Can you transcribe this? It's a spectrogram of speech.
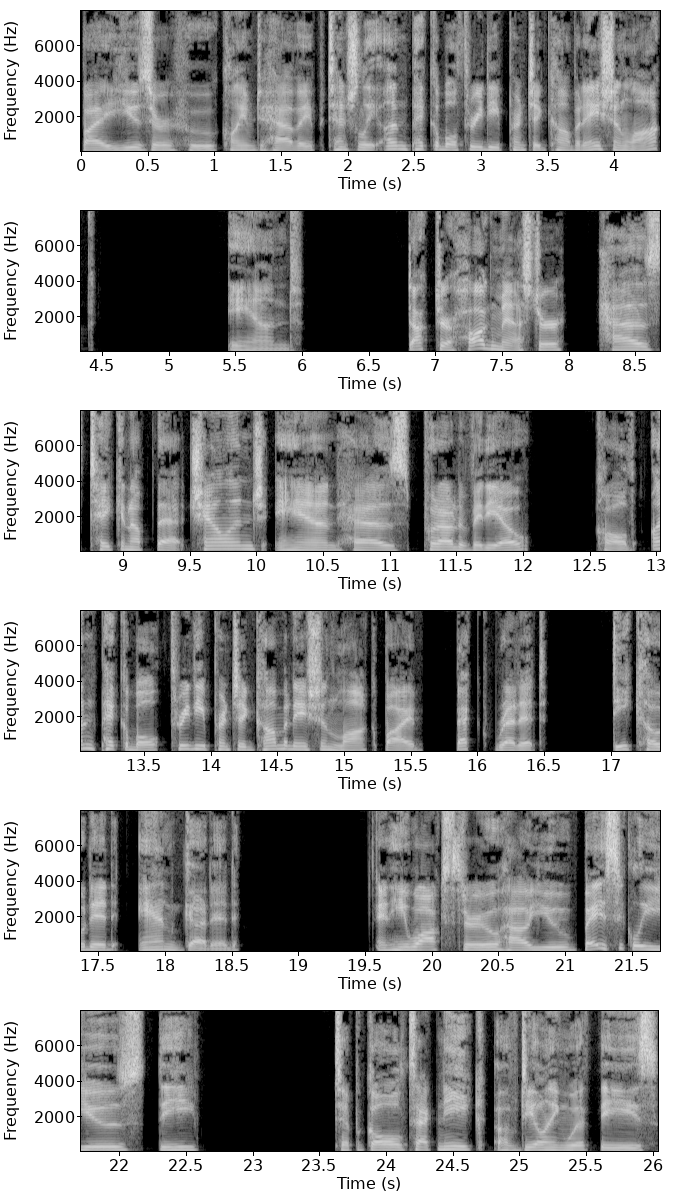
by a user who claimed to have a potentially unpickable 3D printed combination lock. And Dr. Hogmaster has taken up that challenge and has put out a video called Unpickable 3D Printed Combination Lock by Beck Reddit, Decoded and Gutted. And he walks through how you basically use the typical technique of dealing with these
